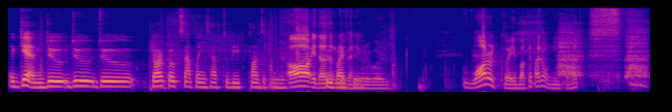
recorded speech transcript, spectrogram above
Again, do do do dark oak saplings have to be planted in? Oh, it doesn't give any two. reward. Water clay bucket, I don't need that.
